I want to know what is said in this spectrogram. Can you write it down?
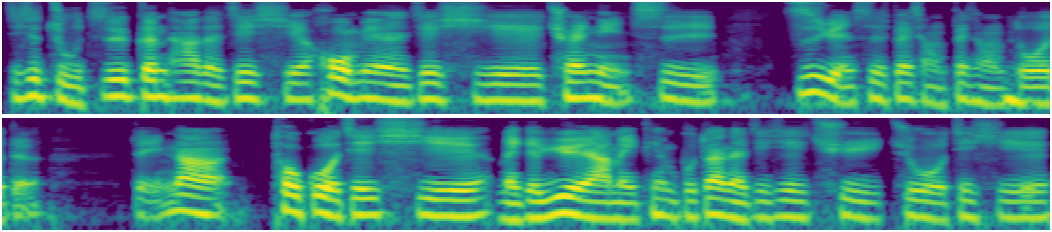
这些组织跟它的这些后面的这些 training 是资源是非常非常多的。对，那透过这些每个月啊、每天不断的这些去做这些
